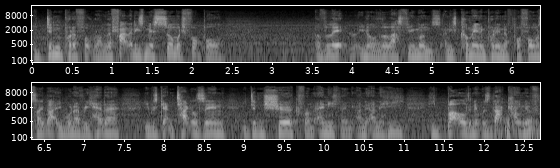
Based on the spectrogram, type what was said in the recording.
He didn't put a foot wrong. The fact that he's missed so much football of late, you know, the last few months, and he's come in and put in a performance like that. He won every header. He was getting tackles in. He didn't shirk from anything, and, and he he battled, and it was that kind of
